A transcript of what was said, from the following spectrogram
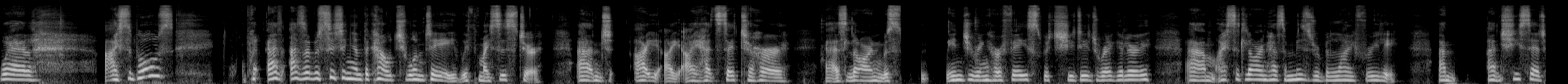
well, I suppose as, as I was sitting on the couch one day with my sister, and I, I, I had said to her, as Lauren was injuring her face, which she did regularly, um, I said, Lauren has a miserable life, really. Um, and she said,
